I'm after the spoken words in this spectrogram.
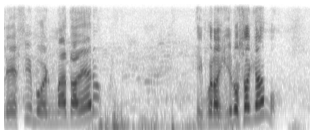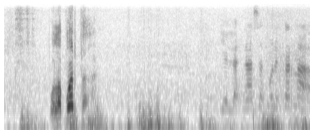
le decimos el matadero, y por aquí lo sacamos, por la puerta. Y en las NASAs pones carnada.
